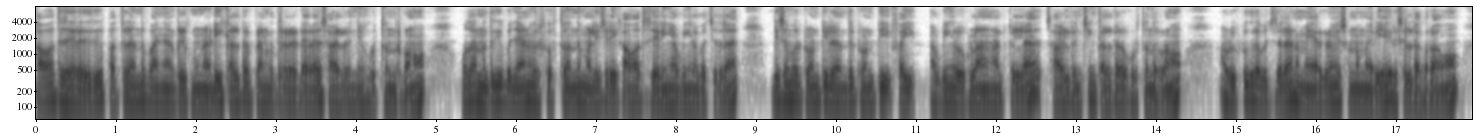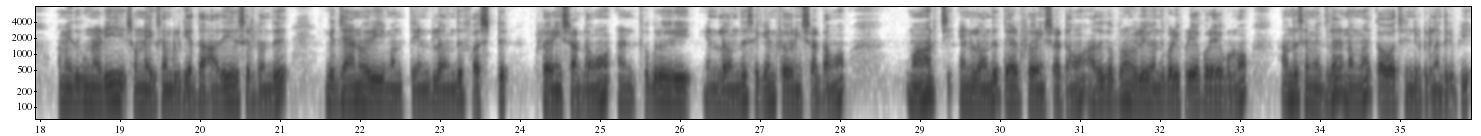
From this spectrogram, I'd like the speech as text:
கவாத்து செய்கிறதுக்கு பத்துலேருந்து பதினஞ்சு நாட்களுக்கு முன்னாடி கல்டர் பிளான் குத்துற சாயில் ரெஞ்சும் கொடுத்துருந்துருக்கணும் உதாரணத்துக்கு இப்போ ஜனவரி ஃபிஃப்த்து வந்து மல்லிகை செடி கவாத்து செய்கிறீங்க அப்படிங்கிற பட்சத்தில் டிசம்பர் டுவெண்ட்டிலேருந்து டுவெண்ட்டி ஃபைவ் அப்படிங்கிறதுக்குள்ளான நாட்களில் சாயில் ரெஞ்சிங் கல்டரை கொடுத்துருந்துருக்கணும் அப்படி கொடுக்குற பட்சத்தில் நம்ம ஏற்கனவே சொன்ன மாதிரியே ரிசல்ட் அக்கர் ஆகும். நம்ம இதுக்கு முன்னாடி சொன்ன எக்ஸாம்பிளுக்கு ஏற்ற அதே ரிசல்ட் வந்து இங்கே ஜான்வரி மந்த் எண்டில் வந்து ஃபஸ்ட்டு ஃப்ளவரிங் ஸ்டார்ட் ஆகும். அண்ட் ஃபிப்ரவரி எண்டில் வந்து செகண்ட் ஃப்ளவரிங் ஸ்டார்ட் ஆகும். மார்ச் எண்டில் வந்து தேர்ட் ஃப்ளவரிங் ஸ்டார்ட் ஆகும். அதுக்கப்புறம் வெளியே வந்து படிப்படியாக குறையக்கூடும். அந்த சமயத்தில் நம்ம கவாத் செஞ்சு விட்டுக்கலாம் திருப்பி.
